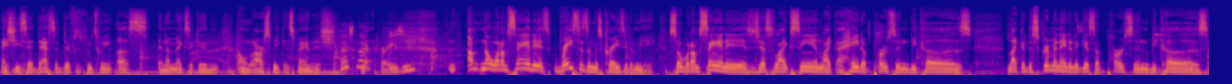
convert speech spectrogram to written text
And she said that's the difference between us and a Mexican on our speaking Spanish. That's not crazy. I'm, no, what I'm saying is racism is crazy to me. So what I'm saying is just like seeing like a hater person because like a discriminating against a person because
